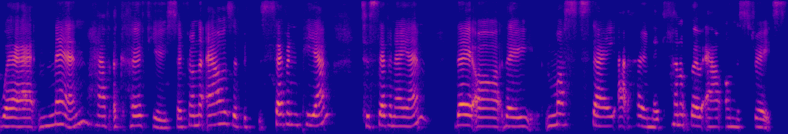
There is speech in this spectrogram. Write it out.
where men have a curfew. So from the hours of 7 p.m. to 7 a.m., they are they must stay at home. They cannot go out on the streets.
